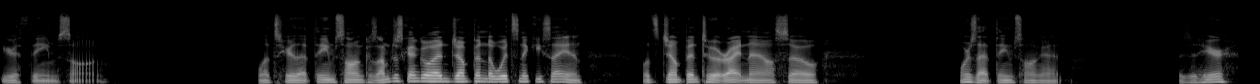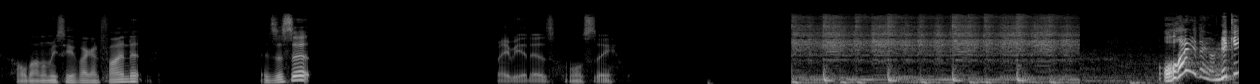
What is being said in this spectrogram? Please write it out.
your theme song let's hear that theme song because I'm just gonna go ahead and jump into what's Nikki saying. Let's jump into it right now. So, where's that theme song at? Is it here? Hold on, let me see if I can find it. Is this it? Maybe it is. We'll see. Oh, well, hey there, Nikki.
